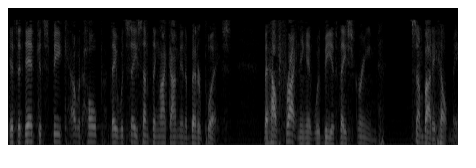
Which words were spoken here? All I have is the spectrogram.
If the dead could speak, I would hope they would say something like, I'm in a better place. But how frightening it would be if they screamed, Somebody help me.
